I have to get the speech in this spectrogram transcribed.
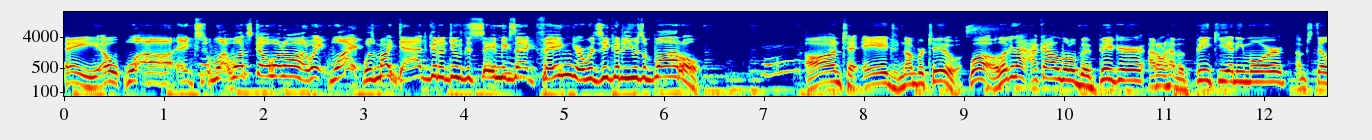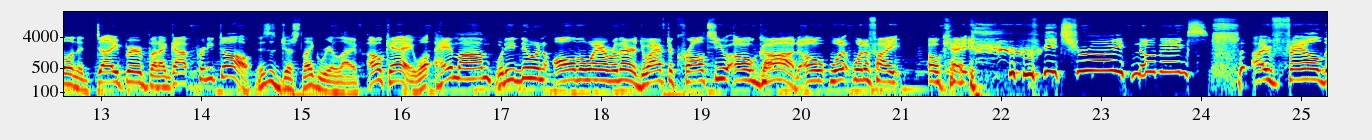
Hey, oh, uh, ex- what, what's going on? Wait, what? Was my dad gonna do the same exact thing, or was he gonna use a bottle? On to age number two. Whoa, look at that. I got a little bit bigger. I don't have a binky anymore. I'm still in a diaper, but I got pretty tall. This is just like real life. Okay, well, hey mom, what are you doing all the way over there? Do I have to crawl to you? Oh God. Oh, what, what if I, okay. Retry. No thanks. I failed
